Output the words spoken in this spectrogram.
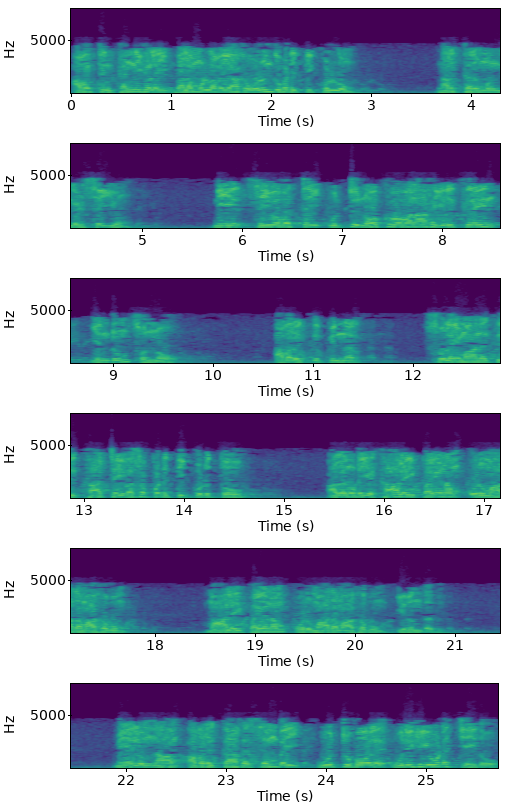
அவற்றின் கன்னிகளை பலமுள்ளவையாக ஒழுங்குபடுத்திக் கொள்ளும். நற்கருமங்கள் செய்யும். நீர் செய்பவற்றை உற்று நோக்குபவனாக இருக்கிறேன் என்றும் சொன்னோம். அவருக்கு பின்னர் சுலைமானுக்கு காற்றை வசப்படுத்திக் கொடுத்தோம். அதனுடைய காலை பயணம் ஒரு மாதமாகவும் மாலை பயணம் ஒரு மாதமாகவும் இருந்தது. மேலும் நாம் அவருக்காக செம்பை ஊற்றுபோல உருகியோடச் செய்தோம்.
